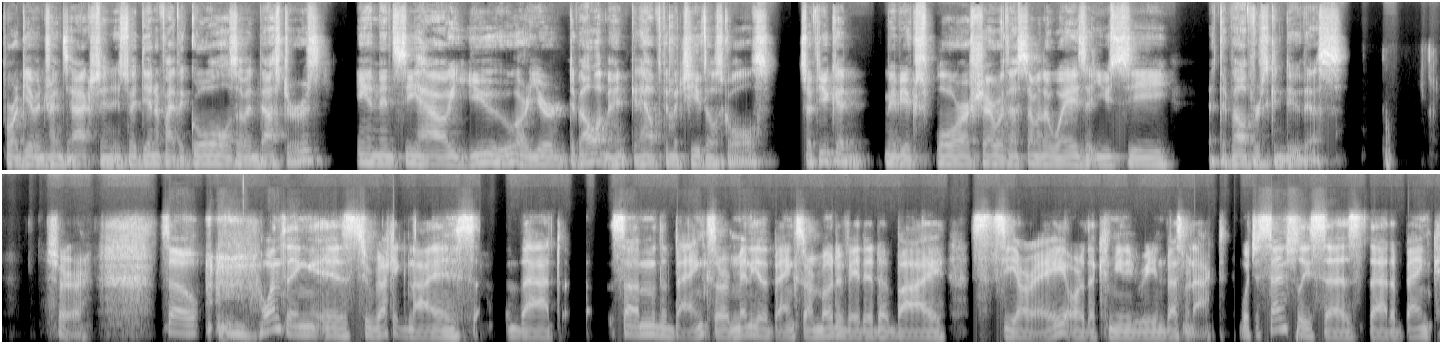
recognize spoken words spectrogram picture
for a given transaction is to identify the goals of investors and then see how you or your development can help them achieve those goals. So if you could maybe explore, share with us some of the ways that you see that developers can do this. Sure. So, one thing is to recognize that some of the banks or many of the banks are motivated by CRA or the Community Reinvestment Act, which essentially says that a bank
